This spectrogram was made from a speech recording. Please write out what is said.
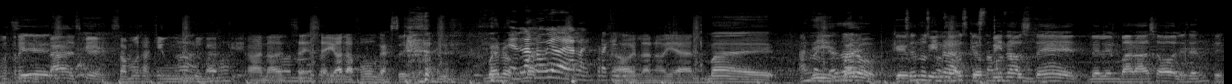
otra Sí. invitada, es que estamos aquí en un Ah, lugar no. que... no, no, No, se, no, se no. dio a la fuga. Bueno, es la ma- novia de Alan, por aquí. No, es la novia. Mae, Ah, ya saben, bueno, ¿qué opina, consejos que ¿qué estamos opina dando. usted del embarazo adolescente?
